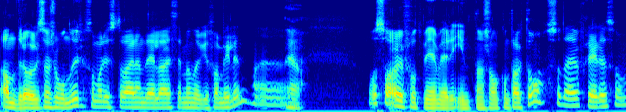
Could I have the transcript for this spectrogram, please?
andre organisasjoner som har lyst til å være en del av SME Norge-familien. eh, Ja. Og så har vi fått mye mer internasjonal kontakt òg, så det er jo flere som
